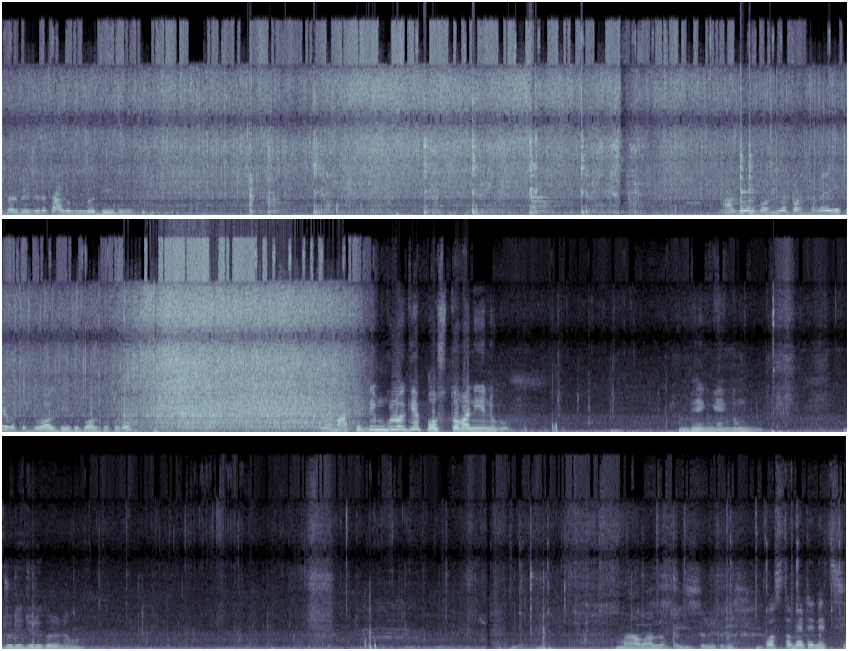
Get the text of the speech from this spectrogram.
এবার ভেজে রাখা আলুগুলো দিয়ে দেবো। আলুর মশলা কষানো হয়ে গেছে এবার তো জল দিয়ে দেবো অল্প করে। এবার মাছের ডিমগুলোকে পোস্ত বানিয়ে নেব। ভেঙে একদম জুড়ি জুড়ি করে নেব। মা ভালো পজিশন করেছে। পোস্ত বেটে নিচ্ছি।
